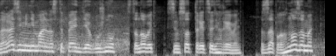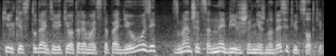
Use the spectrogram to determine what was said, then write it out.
Наразі мінімальна стипендія в УЖНУ становить 730 гривень. За прогнозами, кількість студентів, які отримують стипендію в вузі, зменшиться не більше ніж на 10%.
